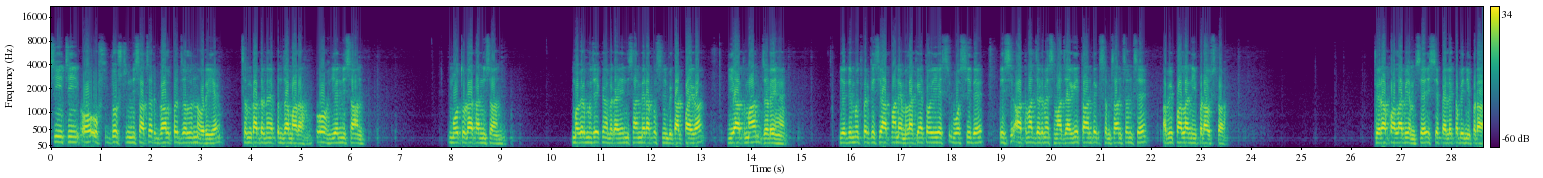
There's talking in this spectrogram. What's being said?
ची ची, ओ, उफ, दुष्ट, निशाचर, गाल पर जलन हो रही है। चमगादड़ ने पंजा मारा। ओह, ये निशान। मोतुड़ा का निशान। मगर मुझे क्यों लगा, ये निशान मेरा कुछ नहीं बिगाड़ पाएगा। ये आत्मा जड़े हैं। यदि मुझ पर किसी आत्मा ने हमला किया तो ये वो सीधे इस आत्मा जड़ में समा जाएगी। तांत्रिक शमशान से अभी पाला नहीं पड़ा उसका। तेरा पाला भी हमसे, इससे पहले कभी नहीं पड़ा।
